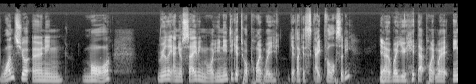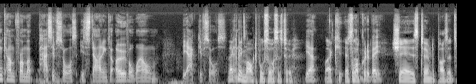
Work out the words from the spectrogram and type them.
once you're earning more, really, and you're saving more, you need to get to a point where you get like escape velocity. You yeah. know, where you hit that point where income from a passive source is starting to overwhelm the active source. And that can be multiple sources too. Yeah. Like it's so not what could it be? Shares, term deposits,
